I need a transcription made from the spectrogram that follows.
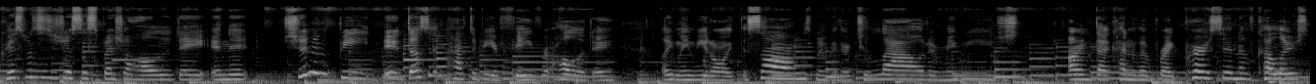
Christmas is just a special holiday and it shouldn't be it doesn't have to be your favorite holiday. Like maybe you don't like the songs, maybe they're too loud or maybe you just aren't that kind of a bright person of colors.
